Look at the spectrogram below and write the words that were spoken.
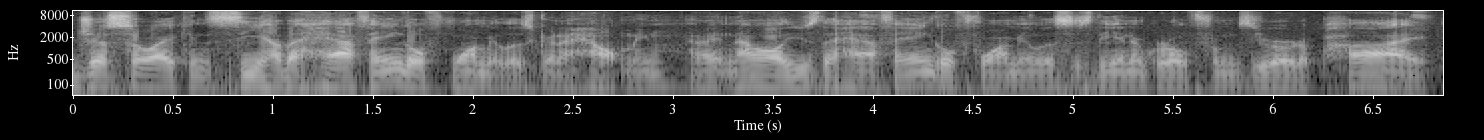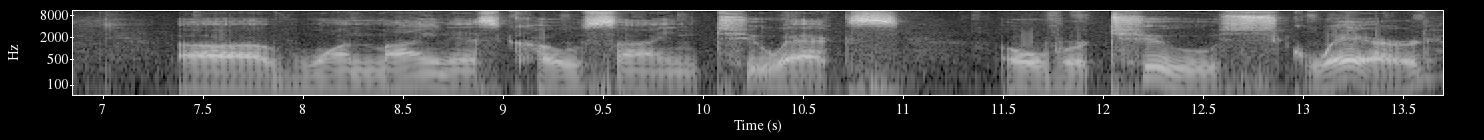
just so I can see how the half angle formula is going to help me. All right, now I'll use the half angle formula. This is the integral from 0 to pi of 1 minus cosine 2x over 2 squared.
